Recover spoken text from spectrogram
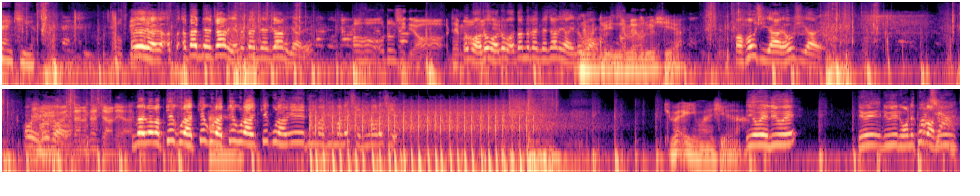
Thank you. ထုတ်ပြအေးရအတန်ပြန်ချနေတယ်အတန်ပြန်ချနေရတယ်ဟောဟောအုတ်ထုတ်ရှိတယ်ဟောအထက်မှာလို့ပါလို့ပါလို့ပါအတန်တန်ပြန်ချနေရတယ်နံလို့ပါပါတ်3နံပါတ်3ရှိရဟောဟုတ်ရှိရတယ်ဟုတ်ရှိရတယ်ဟုတ်ပြီလို့ပါတန်တဲ့ကြားနေရဒီမှာဒီမှာပြက်ကူလာပြက်ကူလာပြက်ကူလာပြက်ကူလာအေးဒီမှာဒီမှာလက်ရှိဒီမှာလက်ရှိ ဒီဘက်အိမ်မှာရှိရတာလီယိုလီယိုလီယိုလီယိုဒီမှာကူလာ Watch လီယို out!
